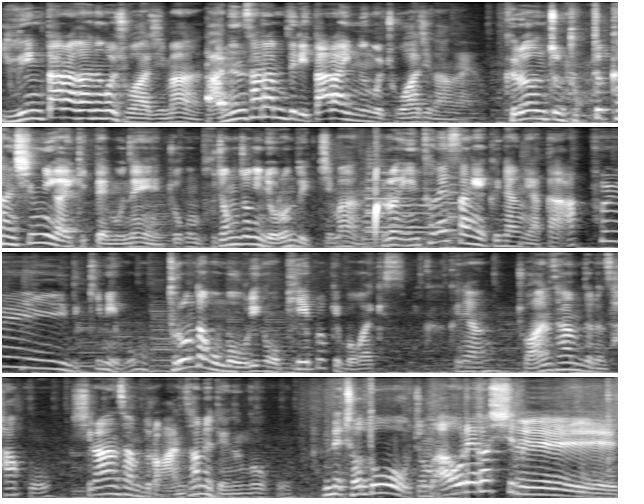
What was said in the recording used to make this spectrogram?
유행 따라가는 걸 좋아하지만 많은 사람들이 따라 입는 걸 좋아하진 않아요. 그런 좀 독특한 심리가 있기 때문에 조금 부정적인 여론도 있지만 그런 인터넷상의 그냥 약간 악플 느낌이고 들어온다고 뭐 우리가 뭐 피해볼 게 뭐가 있겠습니까? 그냥 좋아하는 사람들은 사고 싫어하는 사람들은 안 사면 되는 거고 근데 저도 좀 아우레 가시를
